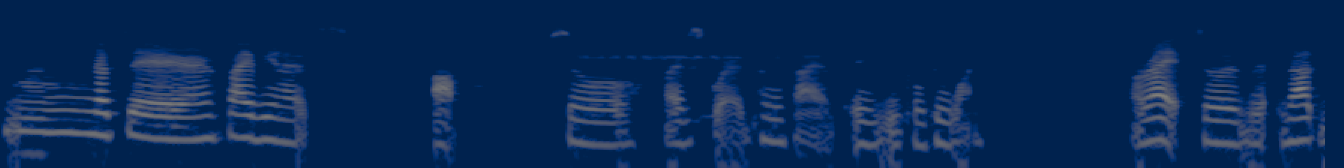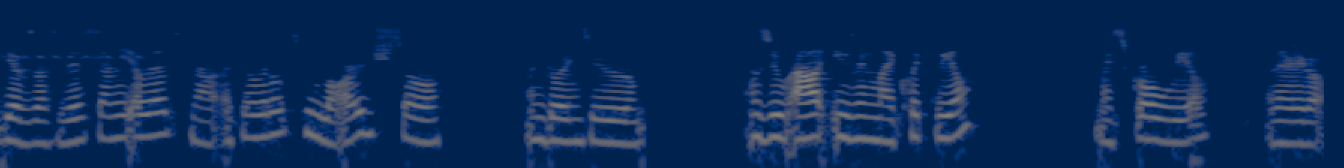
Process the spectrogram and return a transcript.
hmm, let's say, 5 units up. So 5 squared, 25, is equal to 1. Alright, so th that gives us this semi-ellipse. Now, it's a little too large, so I'm going to zoom out using my click wheel, my scroll wheel. There you go.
